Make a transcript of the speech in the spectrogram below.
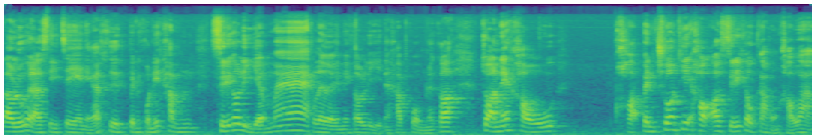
เรารู้อยู่แล้ว CJ เนี่ยก็คือเป็นคนที่ทำซีรีส์เกาหลีเยอะมากเลยในเกาหลีนะครับผมแล้วก็จอนเนี่ยเขา ขอเป็นช่วงที่เขาเอาซีรีส์เก่าๆของเขาอะ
